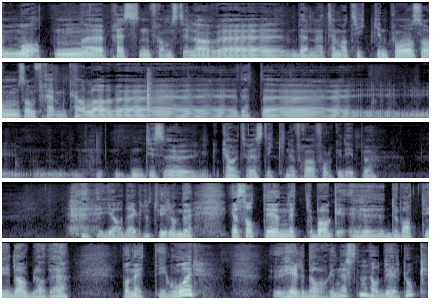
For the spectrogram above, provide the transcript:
uh, måten uh, pressen framstiller uh, denne tematikken på, som, som fremkaller dette Disse karakteristikkene fra folkedypet? Ja, det er ikke noe tvil om det. Jeg satt i en nettdebatt i Dagbladet på nett i går, hele dagen nesten, og deltok.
